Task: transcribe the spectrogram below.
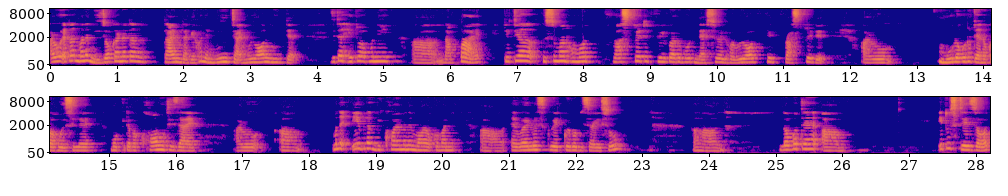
আৰু এটা মানে নিজৰ কাৰণে এটা টাইম লাগে হয়নে me time we all need that যেতিয়া সেইটো আপুনি নাপায় তেতিয়া কিছুমান সময়ত ফ্ৰাষ্ট্ৰেটেড ফিল কৰাটো বহুত নেচাৰেল হয়। উই অল ফিল ফ্ৰাষ্ট্ৰেটেড আৰু মোৰ লগতো তেনেকুৱা হৈছিলে মোৰ কেতিয়াবা খং উঠি যায়। আৰু মানে এইবিলাক বিষয়ে মানে মই অকণমান এৱেৰনেছ ক্ৰিয়েট কৰিব বিচাৰিছোঁ। লগতে এইটো ষ্টেজত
